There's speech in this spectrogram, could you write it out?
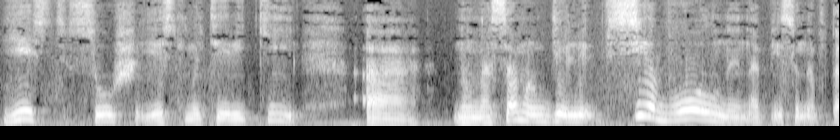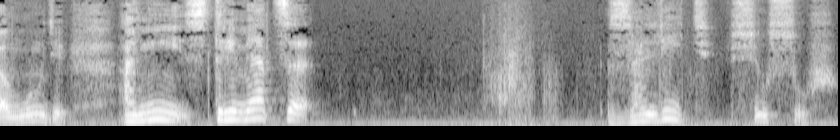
Есть суши, есть материки, а, но на самом деле все волны, написано в Талмуде, они стремятся залить всю сушу.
